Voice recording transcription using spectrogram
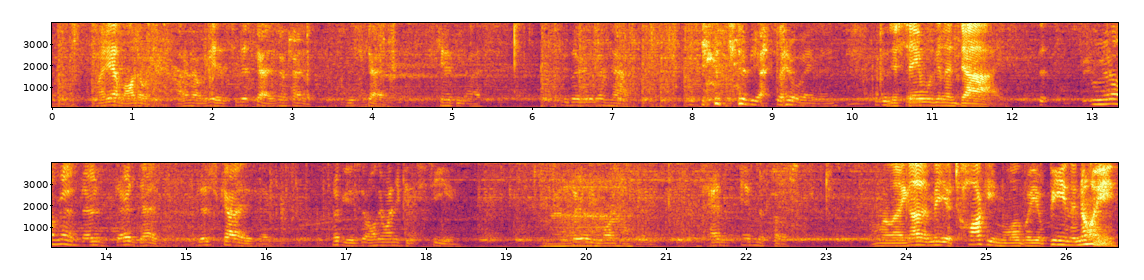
aim? Why do you have auto aim? I don't know. Look at this. See this guy. That's what I'm trying to. This guy. It's gonna be us. Dude, Look look at him now. It's gonna be us right away, man. Look at You're this saying we're gonna die. No man, they're they're dead. This guy is like, look, he's the only one you can see. He's ah. clearly marking there. His head's in the post. Well, I gotta admit you're talking more, but you're being annoying.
